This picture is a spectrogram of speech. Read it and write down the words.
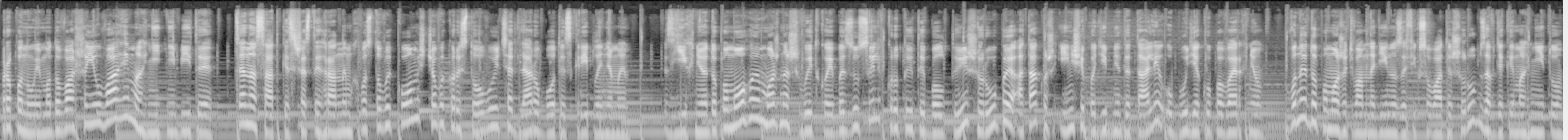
Пропонуємо до вашої уваги магнітні біти. Це насадки з шестигранним хвостовиком, що використовуються для роботи з кріпленнями. З їхньою допомогою можна швидко і без зусиль вкрутити болти, шурупи, а також інші подібні деталі у будь-яку поверхню. Вони допоможуть вам надійно зафіксувати шуруп завдяки магніту.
